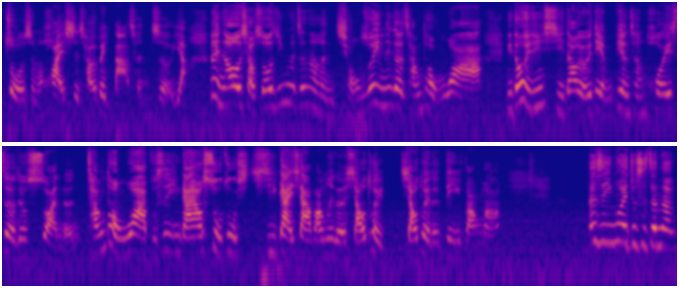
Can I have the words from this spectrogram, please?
做了什么坏事才会被打成这样。那你知道我小时候因为真的很穷，所以那个长筒袜你都已经洗到有一点变成灰色就算了。长筒袜不是应该要束住膝盖下方那个小腿小腿的地方吗？但是因为就是真的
